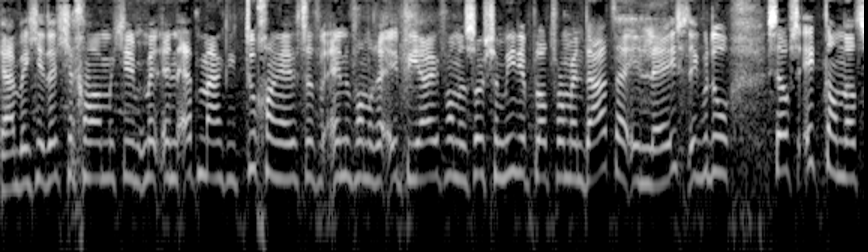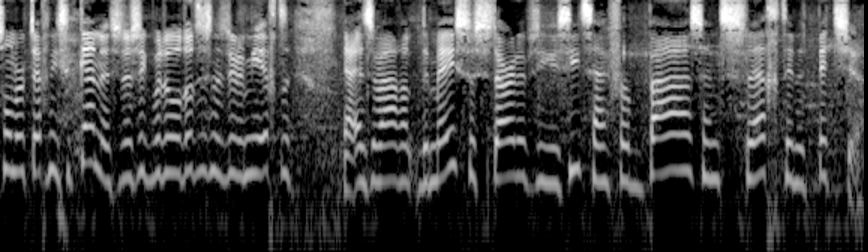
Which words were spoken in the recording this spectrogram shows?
ja, weet je, dat je gewoon met, je, met een app maakt die toegang heeft tot een of andere API van een social media platform en data inleest. Ik bedoel, zelfs ik kan dat zonder technische kennis. Dus ik bedoel, dat is natuurlijk niet echt... Ja, en ze waren, de meeste start-ups die je ziet zijn verbazend slecht in het pitchen.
